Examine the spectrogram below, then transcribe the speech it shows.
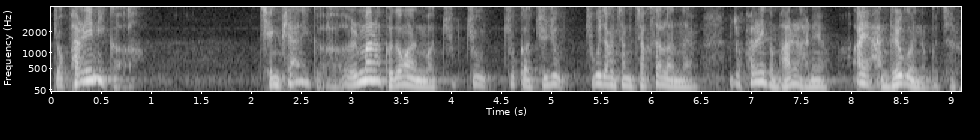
쪽팔리니까. 창피하니까. 얼마나 그동안 뭐 주, 주, 주가 주주, 주구장창 작살났나요? 쪽팔리니까 말을 안 해요. 아예 안 들고 있는 것처럼.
